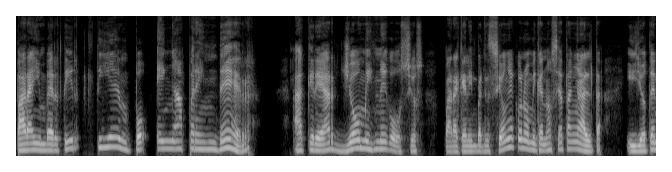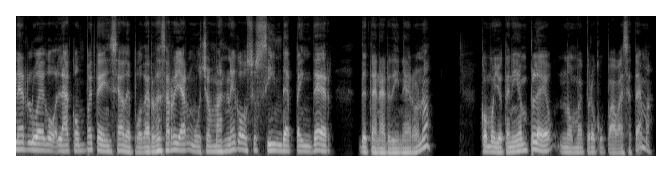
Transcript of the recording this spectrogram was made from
para invertir tiempo en aprender a crear yo mis negocios para que la inversión económica no sea tan alta y yo tener luego la competencia de poder desarrollar muchos más negocios sin depender de tener dinero o no. Como yo tenía empleo, no me preocupaba ese tema.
